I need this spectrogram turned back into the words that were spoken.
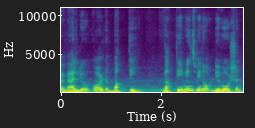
अ value called bhakti. Bhakti means we know devotion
